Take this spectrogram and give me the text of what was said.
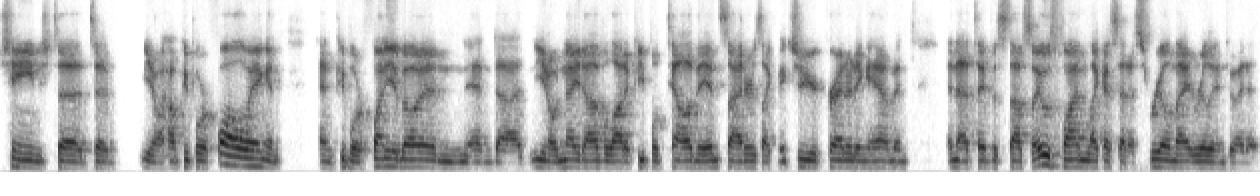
change to to you know how people were following and and people were funny about it and and uh, you know night of a lot of people telling the insiders like make sure you're crediting him and and that type of stuff. So it was fun. Like I said, a surreal night. Really enjoyed it.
